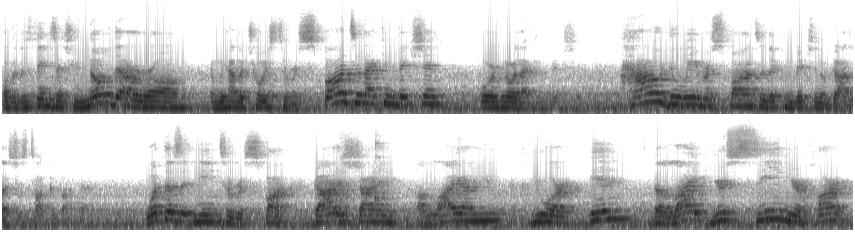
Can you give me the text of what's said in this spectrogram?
over the things that you know that are wrong. And we have a choice to respond to that conviction or ignore that conviction. How do we respond to the conviction of God? Let's just talk about that. What does it mean to respond? God is shining a light on you. You are in the light. You're seeing your heart.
